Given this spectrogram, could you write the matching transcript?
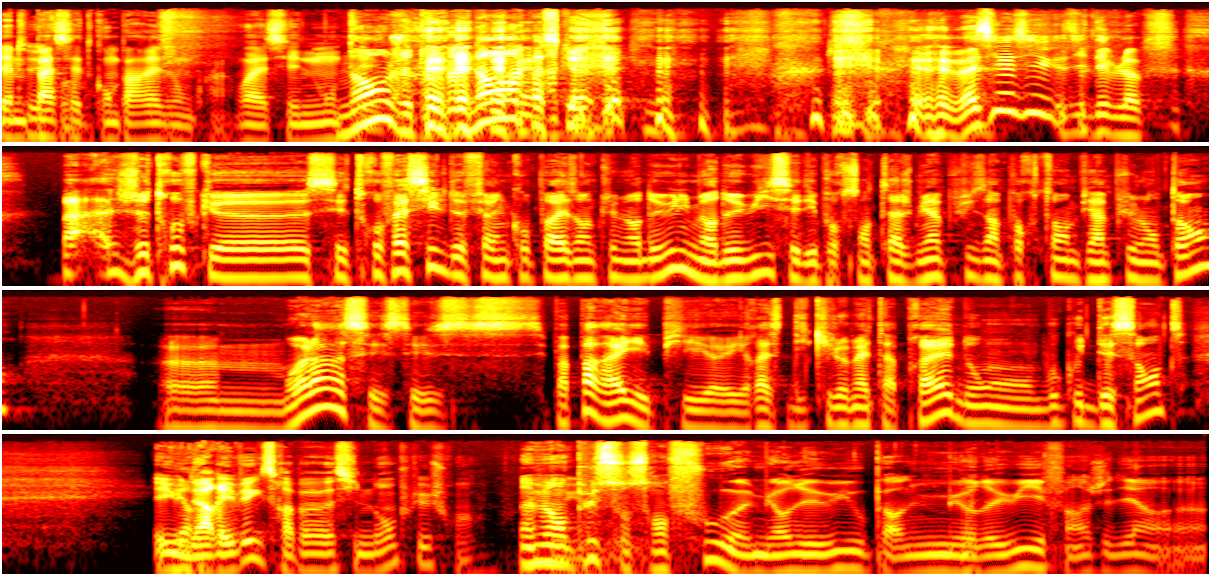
T'aimes pas quoi. cette comparaison quoi Ouais, c'est une montée. Non, je trouve, non, parce que vas-y, vas-y, vas-y, développe. bah, je trouve que c'est trop facile de faire une comparaison avec le mur de Huy. Le mur de Huy, c'est des pourcentages bien plus importants, bien plus longtemps. Euh, voilà, c'est c'est- pas pareil. Et puis, euh, il reste 10 km après, dont beaucoup de descentes. Et une arrivée qui sera pas facile non plus, je crois. Non, mais en plus, on s'en fout, euh, mur de 8 ou pas mur de 8. Enfin, je veux dire, euh,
